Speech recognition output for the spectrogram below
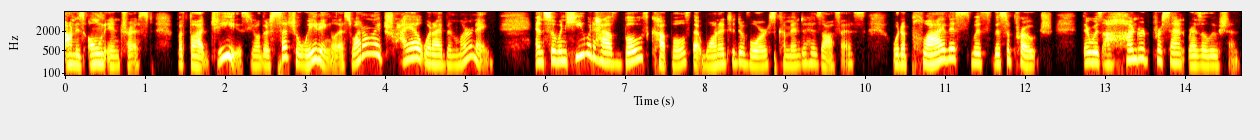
on his own interest, but thought, geez, you know, there's such a waiting list. Why don't I try out what I've been learning? And so when he would have both couples that wanted to divorce come into his office, would apply this with this approach, there was a hundred percent resolution.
